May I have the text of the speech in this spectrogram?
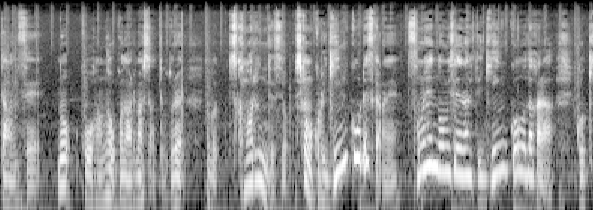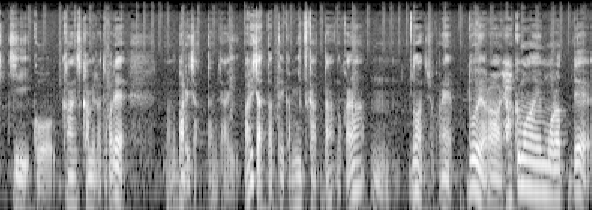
男性の公判が行われましたってことで、やっぱ捕まるんですよ。しかもこれ銀行ですからね。その辺のお店じゃなくて銀行だから、こうきっちりこう監視カメラとかであのバレちゃったみたい。バレちゃったっていうか見つかったのかな？うん。どうなんでしょうかね。どうやら100万円もらって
